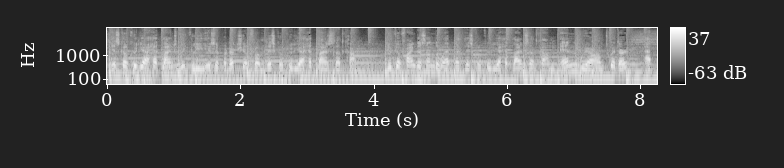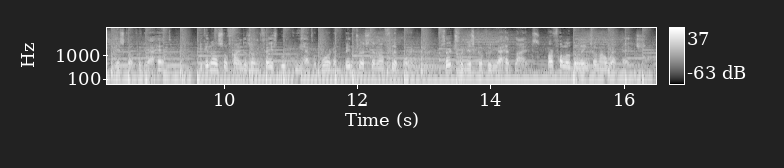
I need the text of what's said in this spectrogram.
Dyscalculia Headlines Weekly is a production from dyscalculiaheadlines.com. You can find us on the web at dyscalculiaheadlines.com and we are on Twitter at dyscalculiahead. You can also find us on Facebook, we have a board on Pinterest and on Flipboard. Search for Dyscalculia Headlines or follow the links on our webpage.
